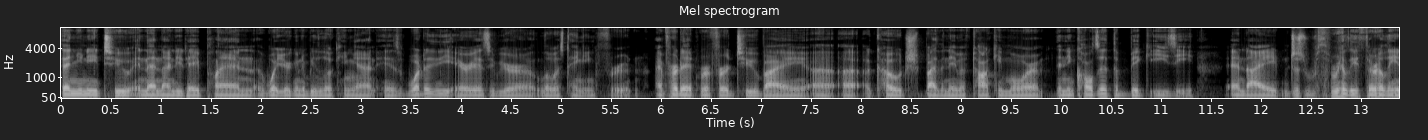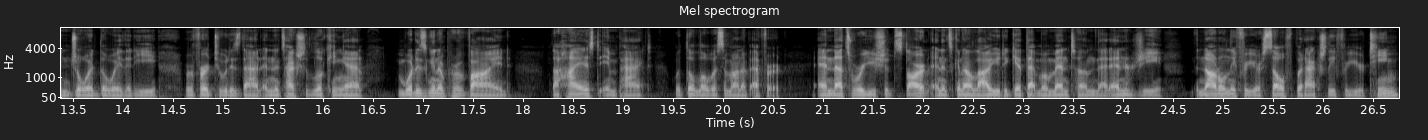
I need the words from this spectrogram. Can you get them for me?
Then you need to, in that 90 day plan, what you're going to be looking at is what are the areas of your lowest hanging fruit. I've heard it referred to by uh, a, a coach by the name of Taki Moore, and he calls it the big easy. And I just really thoroughly enjoyed the way that he referred to it as that. And it's actually looking at what is going to provide the highest impact with the lowest amount of effort. And that's where you should start. And it's going to allow you to get that momentum, that energy, not only for yourself, but actually for your team.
